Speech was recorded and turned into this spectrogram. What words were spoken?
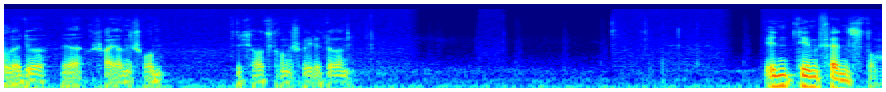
Oder du, ja, schrei nicht rum. Wieder dran. In dem Fenster.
